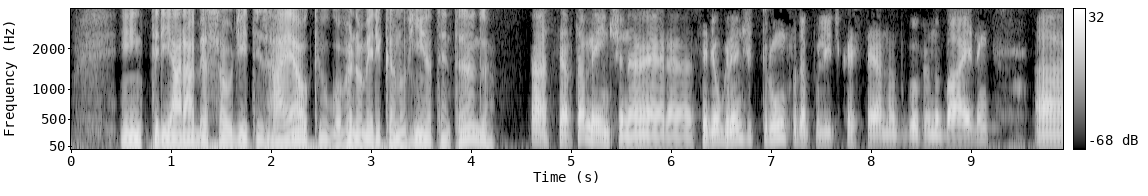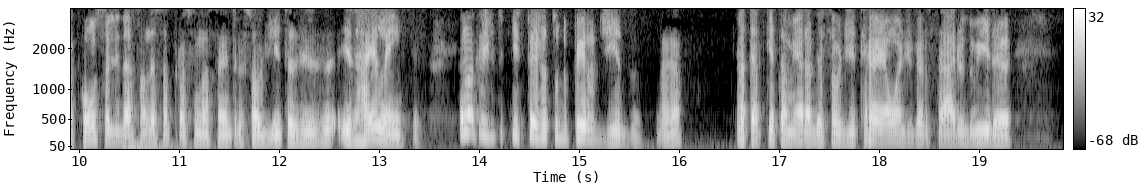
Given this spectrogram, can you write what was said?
entre Arábia Saudita e Israel, que o governo americano vinha tentando? Ah, certamente, né? Era, seria o grande trunfo da política externa do governo Biden a consolidação dessa aproximação entre os sauditas e israelenses. Eu não acredito que esteja tudo perdido, né? Até porque também a Arábia Saudita é um adversário do Irã.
